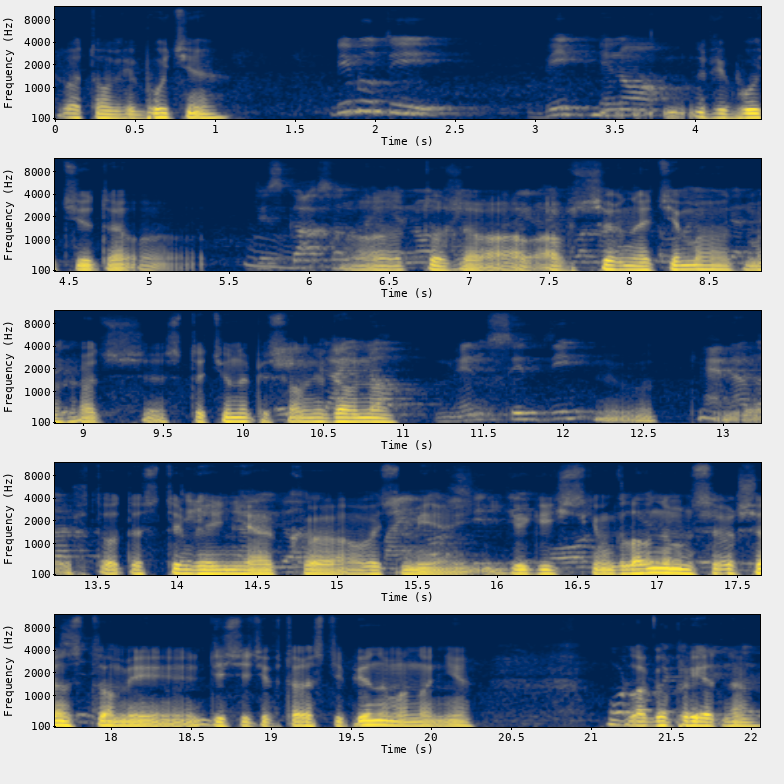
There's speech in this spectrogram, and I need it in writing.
Потом Вибути. Вибути это а, тоже обширная тема. Махарадж статью написал недавно. Вот, что-то стремление к восьми йогическим главным совершенствам и десяти второстепенным, оно не благоприятно.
